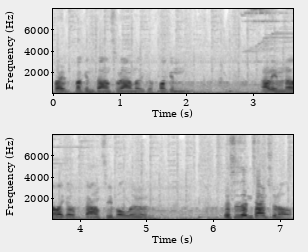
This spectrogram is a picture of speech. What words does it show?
fucking bounce around like a fucking... I don't even know, like a bouncy balloon. This is intentional.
